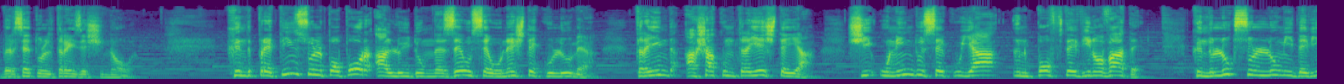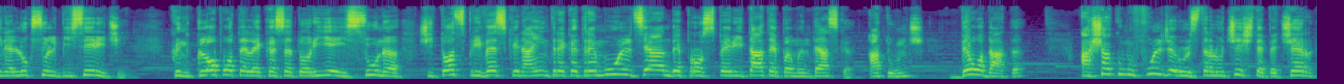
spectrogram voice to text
versetul 39. Când pretinsul popor al lui Dumnezeu se unește cu lumea, trăind așa cum trăiește ea și unindu-se cu ea în pofte vinovate, când luxul lumii devine luxul bisericii, când clopotele căsătoriei sună și toți privesc înainte către mulți ani de prosperitate pământească, atunci, deodată, așa cum fulgerul strălucește pe cer,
